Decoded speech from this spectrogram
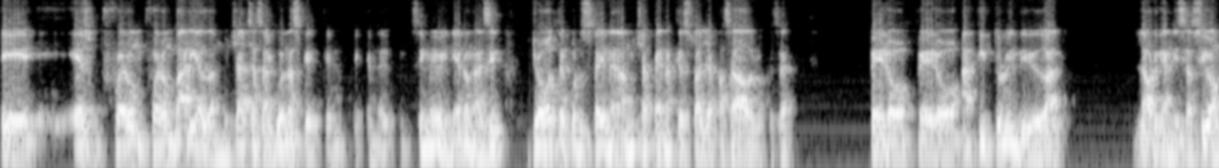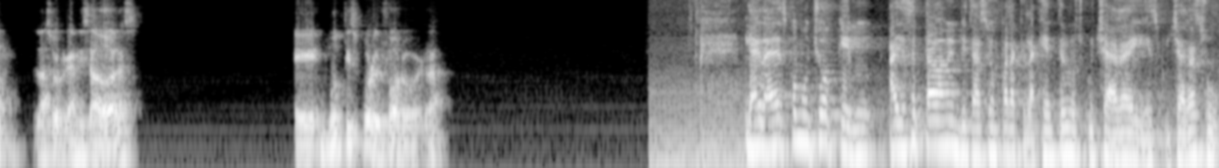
Eh, es, fueron, fueron varias las muchachas, algunas que, que, sí me vinieron a decir, yo voté por usted y me da mucha pena que esto haya pasado, lo que sea pero, pero a título individual. La organización, las organizadoras, eh, mutis por el foro, ¿verdad? Le agradezco mucho que haya aceptado mi invitación para que la gente lo escuchara y escuchara su,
